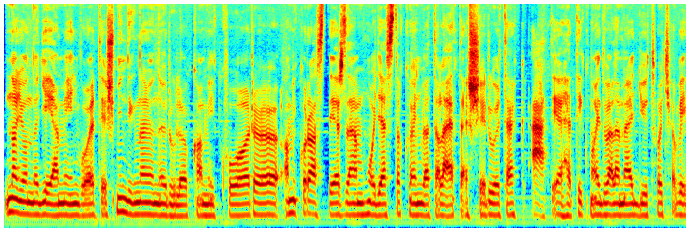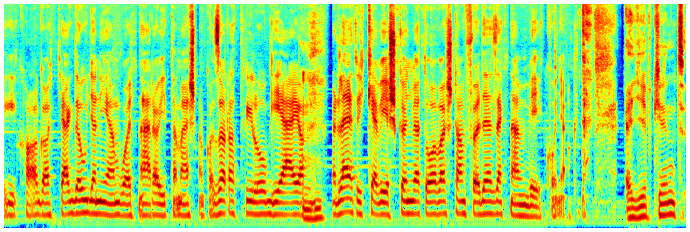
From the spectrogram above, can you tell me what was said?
nagyon nagy élmény volt, és mindig nagyon örülök, amikor, amikor azt érzem, hogy ezt a könyvet a látássérültek átélhetik majd velem együtt, hogyha végighallgatják, de ugyanilyen volt Nárai Tamásnak az Ara trilógiája, uh-huh. mert lehet, hogy kevés könyvet olvastam föl, de ezek nem vékonyak. Egyébként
